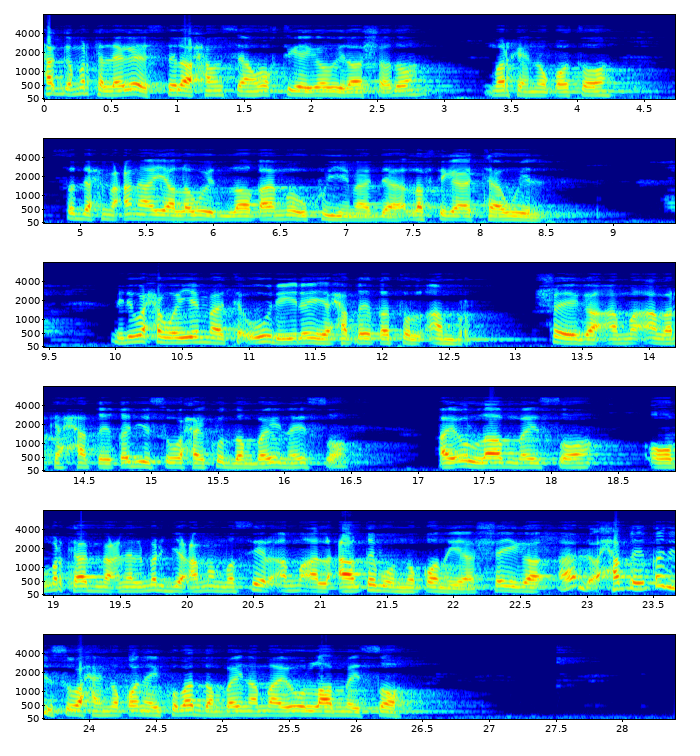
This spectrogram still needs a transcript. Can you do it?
xagga marka laga istilaaxan si aan waqtigayga u ilaashado markay noqoto saddex macno ayaa lagu idlaaqa ama uu ku yimaadaa lafdiga ataawiil mid waxa weeye maa ta-uuli ilayhi xaqiiqatu lamr shayga ama amarka xaqiiqadiisu waxay ku dambaynayso ay u laabmayso oo markaa bimacna almarjic ama masiir ama alcaaqib uu noqonaya shayga xaqiiqadiisu waxay noqonay kuba dambayn ama ay u laabmayso.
